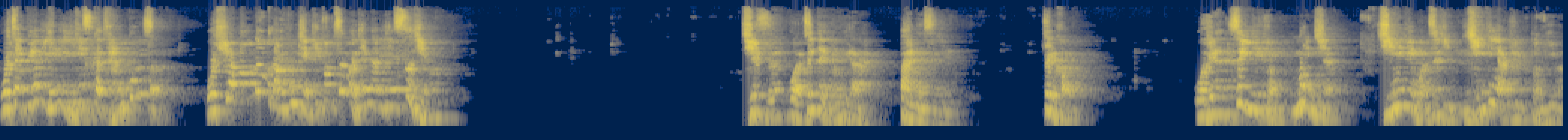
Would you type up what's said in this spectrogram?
我在别人眼里已经是个成功者，我需要冒那么大的风险去做这么艰难的一件事情？其实我真的犹豫了半年时间，最后，我觉得这一种梦想。激励我自己一定要去懂一把。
